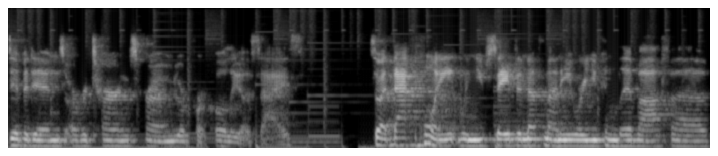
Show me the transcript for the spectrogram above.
dividends or returns from your portfolio size. So at that point, when you've saved enough money where you can live off of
